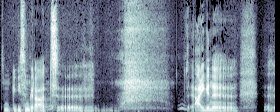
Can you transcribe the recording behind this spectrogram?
zum gewissen Grad äh, eigene äh,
